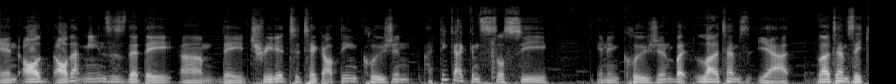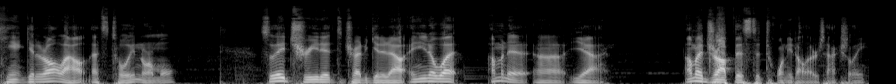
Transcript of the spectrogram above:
and all all that means is that they um, they treat it to take out the inclusion. I think I can still see an inclusion, but a lot of times, yeah, a lot of times they can't get it all out. That's totally normal. So they treat it to try to get it out. And you know what? I'm gonna, uh, yeah, I'm gonna drop this to twenty dollars. Actually,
